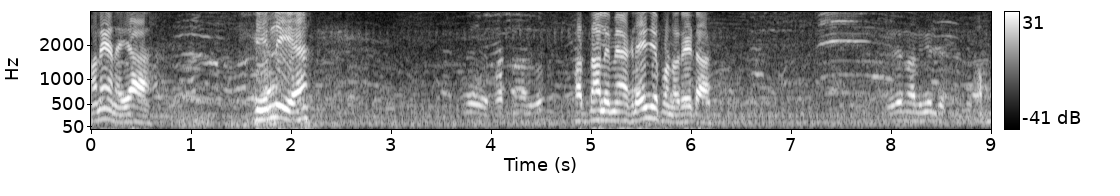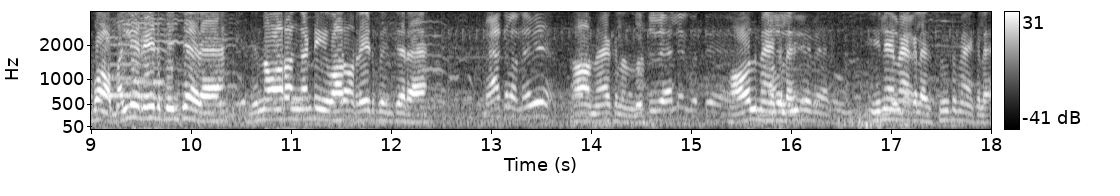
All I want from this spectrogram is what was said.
మనయేనయ్యా ఎన్ని అయ్యా పద్నాలుగు. మేకలు ఏం చెప్పండి రేటా? ఇరవై నాలుగు వేలు చెప్తుంది. అబ్బా మళ్ళీ రేటు పెంచారా? నిన్న వారం కంటే ఈ వారం రేటు పెంచారా? మేకలు అనేవి మామూలు మేకలే. ఈనే మేకలే. సూటు మేకలే.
